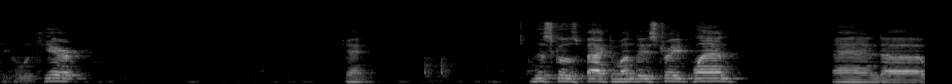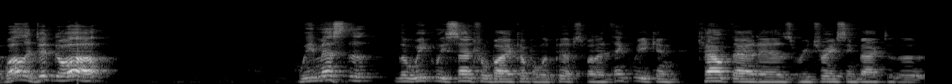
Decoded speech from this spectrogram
Take a look here. Okay. This goes back to Monday's trade plan. And, uh, well, it did go up. We missed the, the weekly central by a couple of pips, but I think we can count that as retracing back to the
